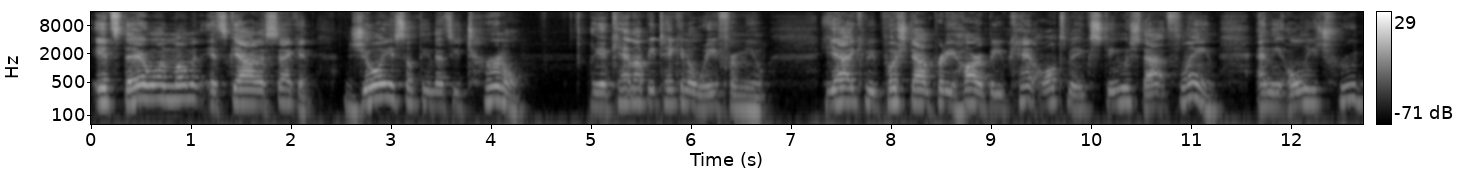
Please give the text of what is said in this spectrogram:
It's there one moment, it's gone a second. Joy is something that's eternal. It cannot be taken away from you. Yeah, it can be pushed down pretty hard, but you can't ultimately extinguish that flame. And the only true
